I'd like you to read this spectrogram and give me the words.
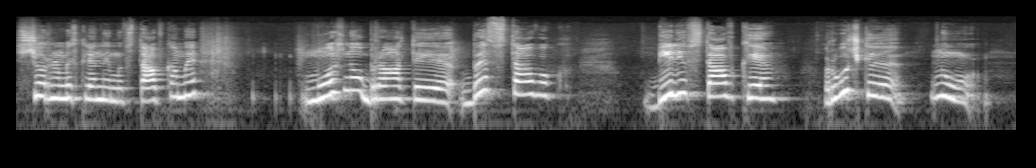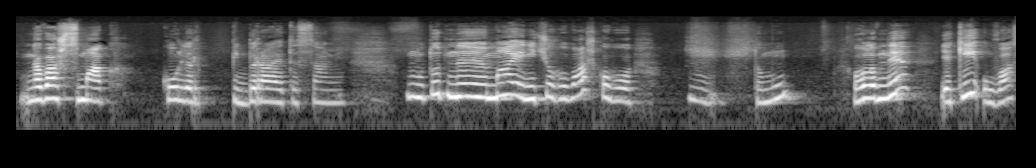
З чорними скляними вставками. Можна обрати без вставок, білі вставки, ручки, ну, на ваш смак, колір підбираєте самі. Ну, тут немає нічого важкого, ну, тому головне, який у вас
